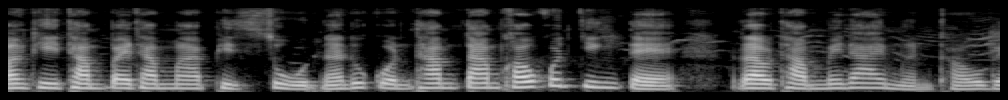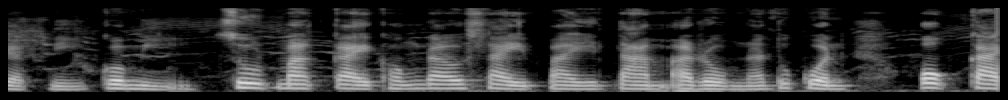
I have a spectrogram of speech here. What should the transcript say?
บางทีทำไปทำมาผิดสูตรนะทุกคนทำตามเขาก็จริงแต่เราทำไม่ได้เหมือนเขาแบบนี้ก็มี สูตรหมักไก่ของเราใส่ไปตามอารมณ์นะทุกคนอกไก่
